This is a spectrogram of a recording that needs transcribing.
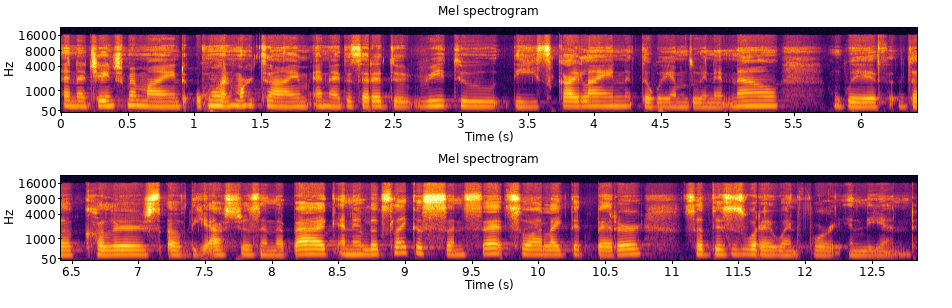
And I changed my mind one more time and I decided to redo the skyline the way I'm doing it now with the colors of the astros in the back and it looks like a sunset so I liked it better. So this is what I went for in the end.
